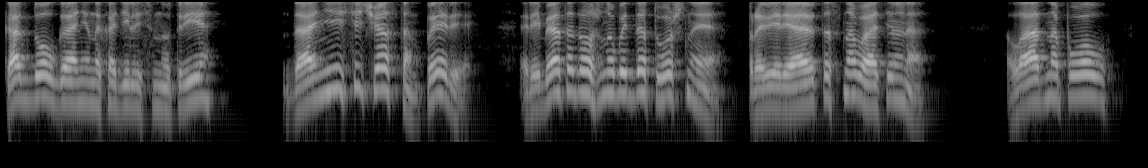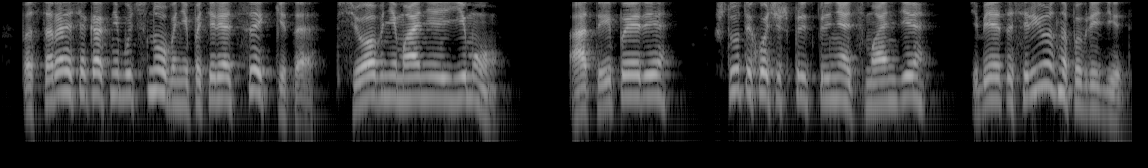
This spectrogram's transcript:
Как долго они находились внутри? Да они и сейчас там, Перри. Ребята должно быть дотошные. Проверяют основательно. Ладно, Пол, постарайся как-нибудь снова не потерять Секкита. Все внимание ему. А ты, Перри, что ты хочешь предпринять с Манди? Тебе это серьезно повредит?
